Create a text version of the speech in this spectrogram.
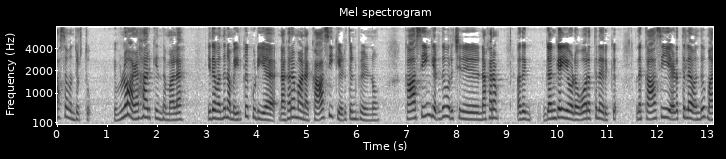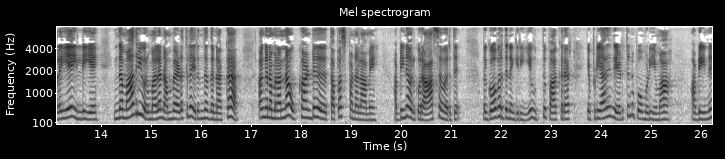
ஆசை வந்துடுத்து. எவ்வளோ அழகாக இருக்குது இந்த மலை. இதை வந்து நம்ம இருக்கக்கூடிய நகரமான காசிக்கு எடுத்துன்னு போயிடணும். காசிங்கிறது ஒரு சி நகரம். அது கங்கையோட ஓரத்தில் இருக்குது அந்த காசி இடத்துல வந்து மலையே இல்லையே. இந்த மாதிரி ஒரு மலை நம்ம இடத்துல இருந்ததுனாக்கா அங்கே நம்ம நன்னா உட்காண்டு தபஸ் பண்ணலாமே அப்படின்னு அவருக்கு ஒரு ஆசை வருது. இந்த கோவர்தனகிரியே உத்து பார்க்குறார். எப்படியாவது இதை எடுத்துன்னு போக முடியுமா அப்படின்னு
